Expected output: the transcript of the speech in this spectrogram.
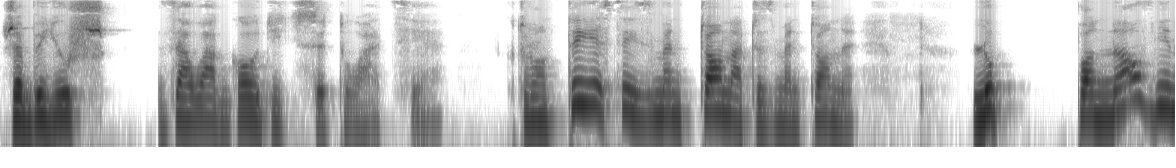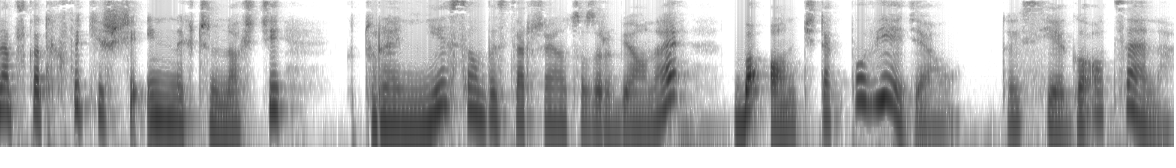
Żeby już załagodzić sytuację, którą ty jesteś zmęczona czy zmęczony, lub ponownie na przykład chwycisz się innych czynności, które nie są wystarczająco zrobione, bo on ci tak powiedział. To jest jego ocena.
